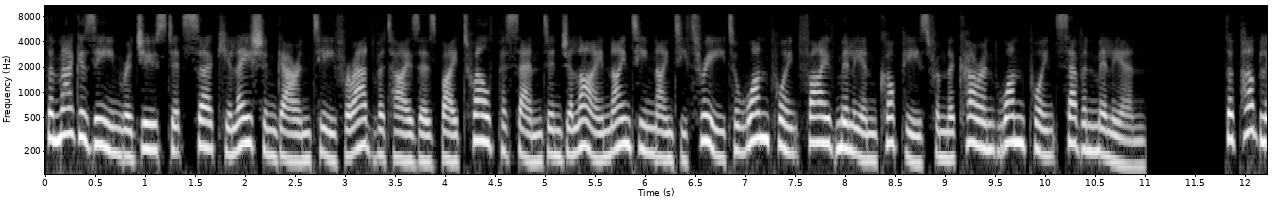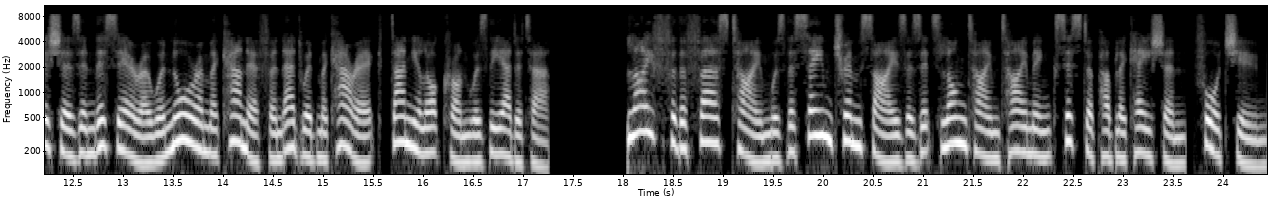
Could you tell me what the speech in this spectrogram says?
The magazine reduced its circulation guarantee for advertisers by 12% in July 1993 to 1.5 million copies from the current 1.7 million. The publishers in this era were Nora McAniff and Edward McCarrick, Daniel Okrent was the editor. Life for the first time was the same trim size as its longtime Time Inc. sister publication, Fortune.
